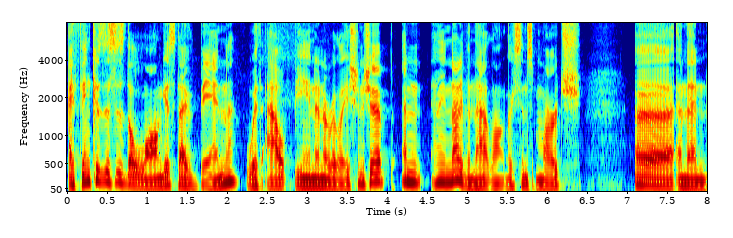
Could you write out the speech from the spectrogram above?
I think because this is the longest I've been without being in a relationship, and I mean not even that long, like since March. Uh, and then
